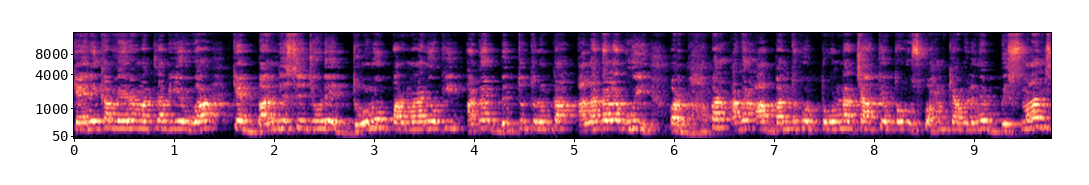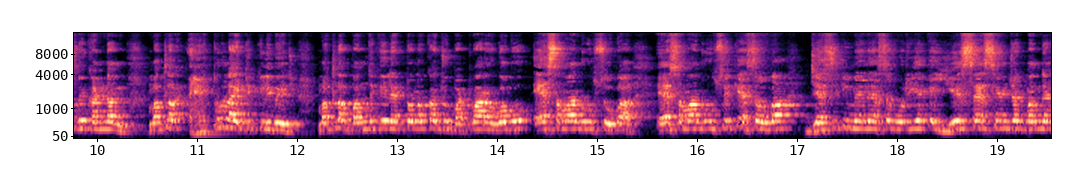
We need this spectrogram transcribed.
कहने का मेरा मतलब ये हुआ कि बंद से जुड़े दोनों परमाणुओं की अगर विद्युत ऋणता अलग अलग हुई। और वहाँ पर अगर आप बंद को तोड़ना चाहते हो तो उसको हम क्या बोलेंगे? विस्मांश विखंडन मतलब हेट्रोलाइटिक क्लीवेज मतलब बंद के इलेक्ट्रॉनों का जो बंटवारा होगा वो असमान रूप से होगा। असमान रूप से कैसे होगा? जैसे कि मैंने ऐसे बोली है कि ये सहसंयोजक बंद है।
